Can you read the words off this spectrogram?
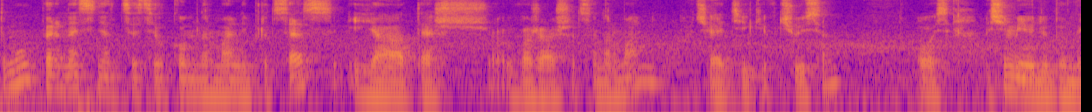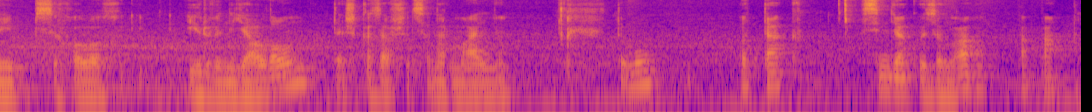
Тому перенесення це цілком нормальний процес, і я теж вважаю, що це нормально, хоча я тільки вчуся. Ось, а ще мій улюблений психолог Ірвін Ялоун теж казав, що це нормально. Тому Отак. Всім дякую за увагу. Па-па.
